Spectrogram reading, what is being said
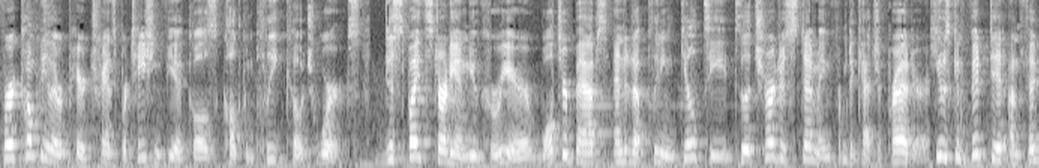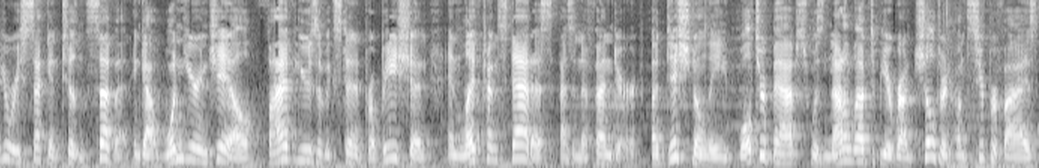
for a company that repaired transportation vehicles called Complete Coach Works. Despite starting a new career, Walter Babst ended up pleading guilty to the charges stemming from To Catch a Predator. He was convicted on February 2nd, 2007, and got one year in jail, five years of extended probation, and lifetime status as an offender. Additionally, Walter Babst was not allowed to be around children unsupervised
